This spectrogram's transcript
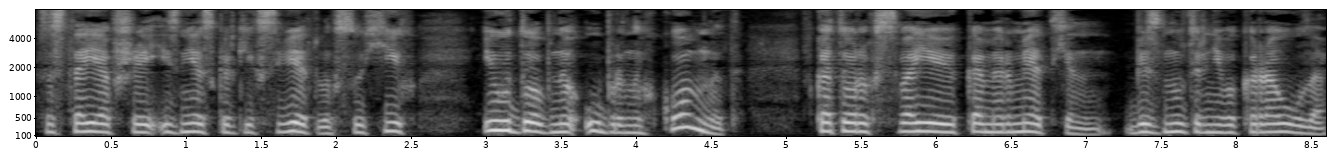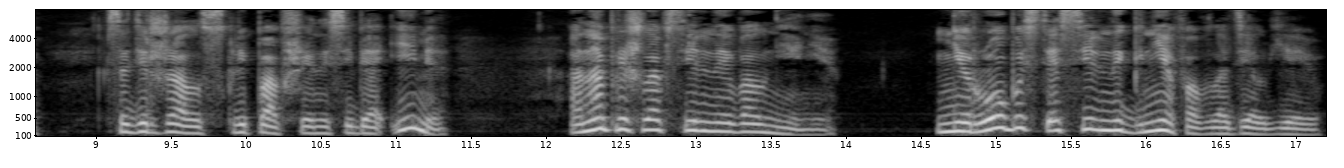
состоявшее из нескольких светлых, сухих и удобно убранных комнат, в которых своей камерметхен без внутреннего караула содержалось склепавшее на себя имя, она пришла в сильное волнение. Не робость, а сильный гнев овладел ею.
